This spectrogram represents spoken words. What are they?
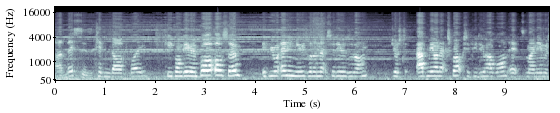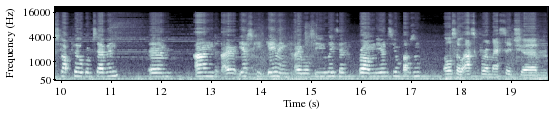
And this is Hidden Dark Blade. Keep on gaming. But also, if you want any news when the next videos is on, just add me on Xbox if you do have one. It's my name is Scott Pilgrim 7. Um, and I, yes, keep gaming. I will see you later from Unity 1000. Also, ask for a message um,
